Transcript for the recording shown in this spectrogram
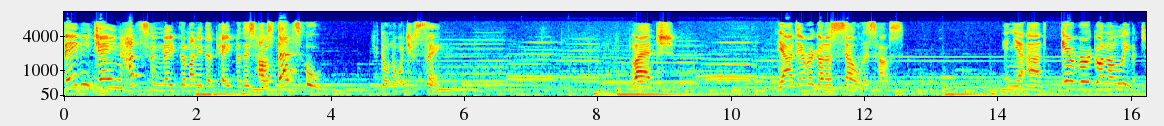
Baby Jane Hudson made the money that paid for this house. That's who. You don't know what you're saying. Blanche, you aren't ever gonna sell this house. And you aren't ever gonna leave it.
